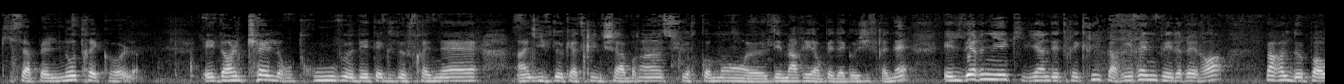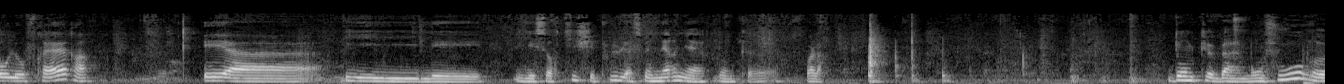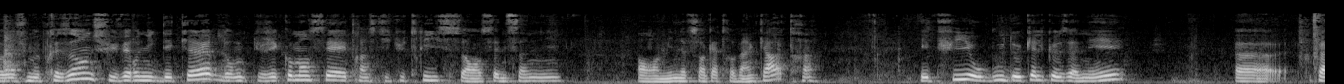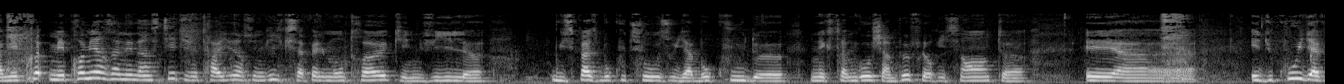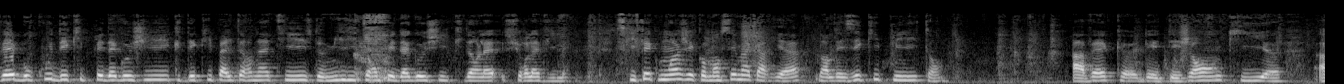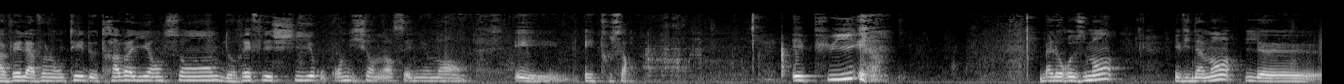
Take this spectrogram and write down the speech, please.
qui s'appelle Notre école et dans lequel on trouve des textes de Freinet, un livre de Catherine Chabrin sur comment euh, démarrer en pédagogie Freinet, et le dernier qui vient d'être écrit par Irène Pedrera parle de Paolo Frère, et euh, il, est, sorti, je sais plus, la semaine dernière, donc euh, voilà. Donc, euh, ben, bonjour, euh, je me présente, je suis Véronique Decker. Donc, j'ai commencé à être institutrice en Seine-Saint-Denis en 1984. Et puis, au bout de quelques années, euh, enfin, mes, mes, premières années d'institut, j'ai travaillé dans une ville qui s'appelle Montreuil, qui est une ville où il se passe beaucoup de choses, où il y a beaucoup de une extrême gauche un peu florissante et et du coup, il y avait beaucoup d'équipes pédagogiques, d'équipes alternatives, de militants pédagogiques dans la, sur la ville. Ce qui fait que moi, j'ai commencé ma carrière dans des équipes militantes, avec euh, des, des gens qui euh, avaient la volonté de travailler ensemble, de réfléchir aux conditions de l'enseignement et, et tout ça. Et puis, malheureusement, évidemment, le,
